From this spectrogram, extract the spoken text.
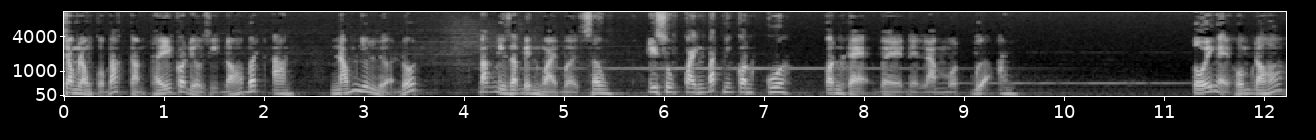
Trong lòng của bác cảm thấy có điều gì đó bất an, nóng như lửa đốt. Bác đi ra bên ngoài bờ sông, đi xung quanh bắt những con cua, con ghẹ về để làm một bữa ăn. Tối ngày hôm đó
